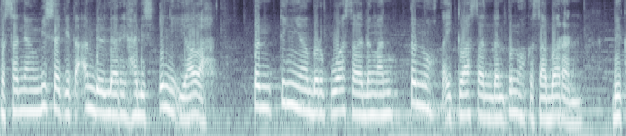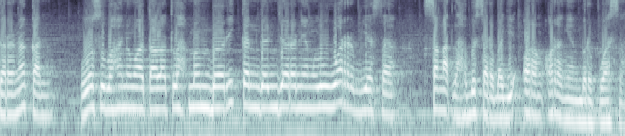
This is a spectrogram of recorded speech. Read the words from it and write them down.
Pesan yang bisa kita ambil dari hadis ini ialah pentingnya berpuasa dengan penuh keikhlasan dan penuh kesabaran dikarenakan Allah Subhanahu wa taala telah memberikan ganjaran yang luar biasa sangatlah besar bagi orang-orang yang berpuasa.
